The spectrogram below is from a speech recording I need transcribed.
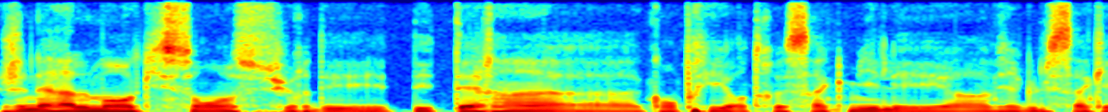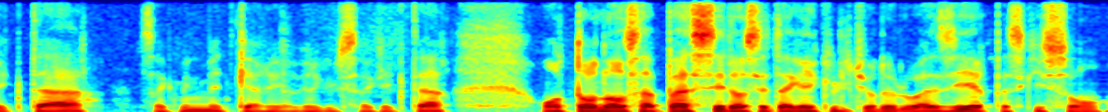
généralement qui sont sur des, des terrains euh, compris entre 5000 et 1,5 hectares, 5000 mètres carrés, 1,5 hectares, ont tendance à passer dans cette agriculture de loisirs parce qu'ils sont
